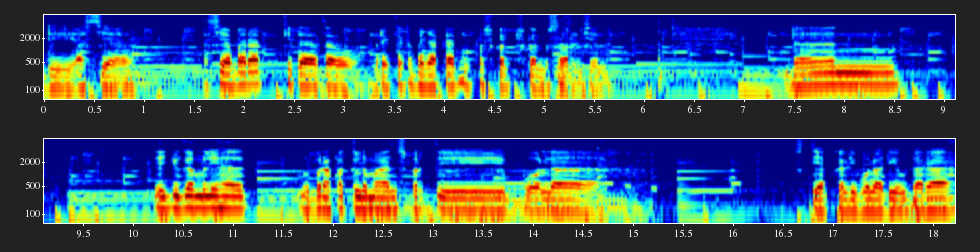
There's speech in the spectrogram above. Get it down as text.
di Asia Asia Barat kita tahu mereka kebanyakan pasukan-pasukan besar di sana. Dan saya juga melihat beberapa kelemahan seperti bola setiap kali bola di udara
